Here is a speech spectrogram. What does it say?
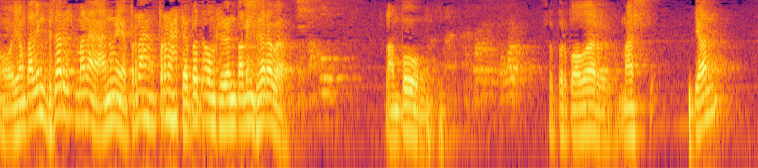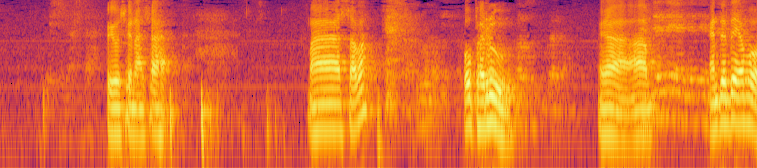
Oh, yang paling besar mana? Anu ya, pernah pernah dapat omset paling besar apa? Lampung. Super Power, Mas Yon POC NASA. Mas apa? Oh baru. Ya, um, NTT apa?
